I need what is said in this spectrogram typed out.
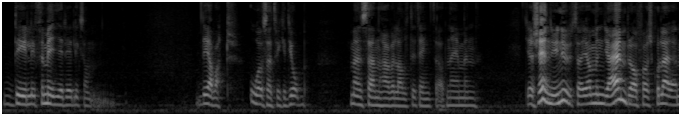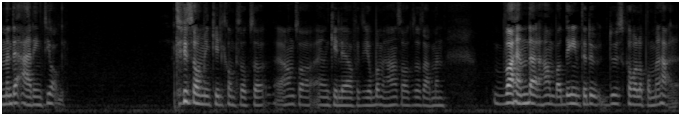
Det är, för mig är det liksom. Det har varit oavsett vilket jobb. Men sen har jag väl alltid tänkt att nej men. Jag känner ju nu så ja men jag är en bra förskollärare men det är inte jag. Det sa min killkompis också. Han sa en kille jag faktiskt jobbar med. Han sa också så här, men vad hände? Han bara det är inte du. Du ska hålla på med det här.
